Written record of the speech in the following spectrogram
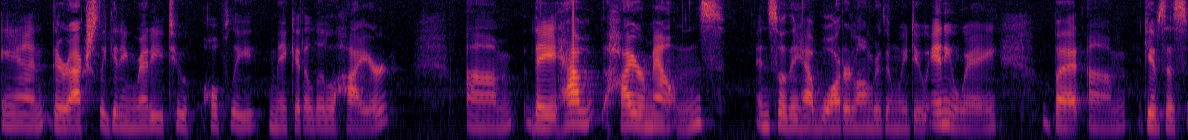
and they're actually getting ready to hopefully make it a little higher. Um, they have higher mountains, and so they have water longer than we do anyway, but um, gives us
